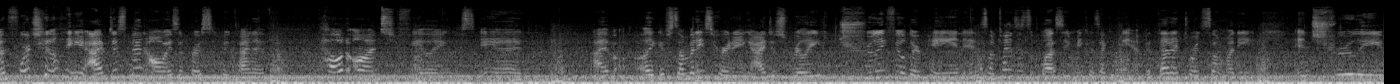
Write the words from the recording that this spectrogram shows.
unfortunately, I've just been always a person who kind of held on to I've like if somebody's hurting, I just really truly feel their pain, and sometimes it's a blessing because I can be empathetic towards somebody and truly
